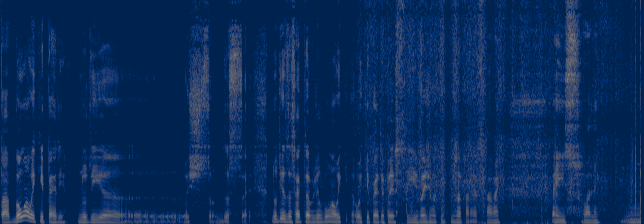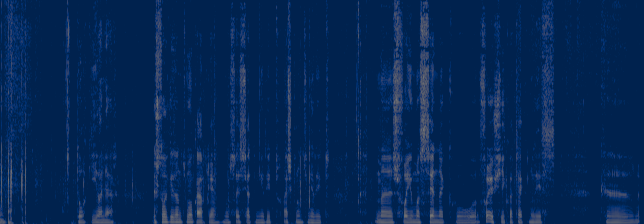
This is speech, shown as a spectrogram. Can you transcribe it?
Pá, bom à Wikipédia. No dia. No dia 17 de Abril, vão à Wikipédia para esse e vejam aquilo que vos aparece, está bem? É isso, olhem. Hum, estou aqui a olhar. Eu estou aqui dentro do meu carro, já. não sei se já tinha dito, acho que não tinha dito. Mas foi uma cena que o, foi o Chico até que me disse que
